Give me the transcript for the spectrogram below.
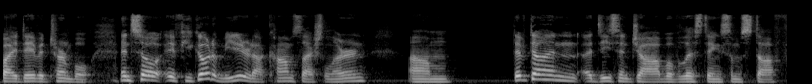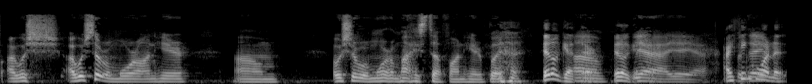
by David Turnbull. And so if you go to meteor.com/learn, um, they've done a decent job of listing some stuff. I wish I wish there were more on here. Um, I wish there were more of my stuff on here, but it'll get there. Um, it'll get yeah, there. Yeah, yeah, yeah. I think one of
